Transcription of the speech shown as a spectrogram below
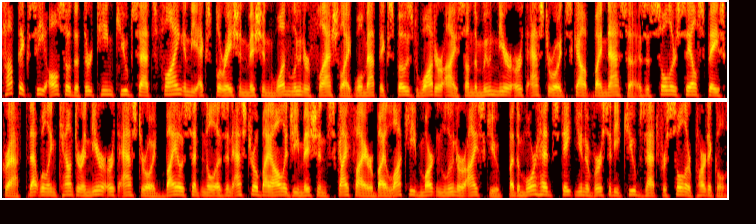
Topic see also The 13 CubeSats flying in the Exploration Mission 1 Lunar Flashlight will map exposed water ice on the Moon Near-Earth Asteroid Scout by NASA is a solar sail spacecraft that will encounter a near-Earth asteroid Biosentinel is an astrobiology mission Skyfire by Lockheed Martin Lunar IceCube, by the Morehead State University CubeSat for Solar Particles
